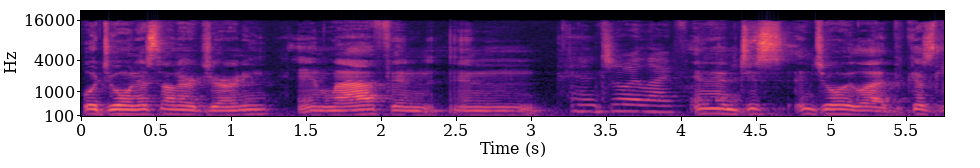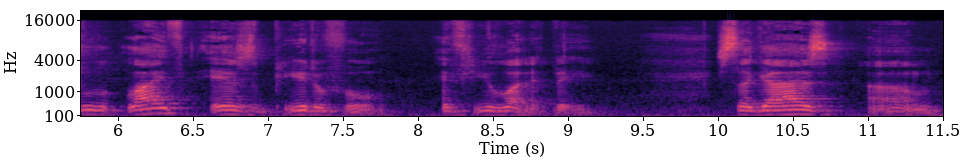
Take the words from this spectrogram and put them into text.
will join us on our journey and laugh and and enjoy life. and us. just enjoy life because life is beautiful if you let it be. So, guys, um,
